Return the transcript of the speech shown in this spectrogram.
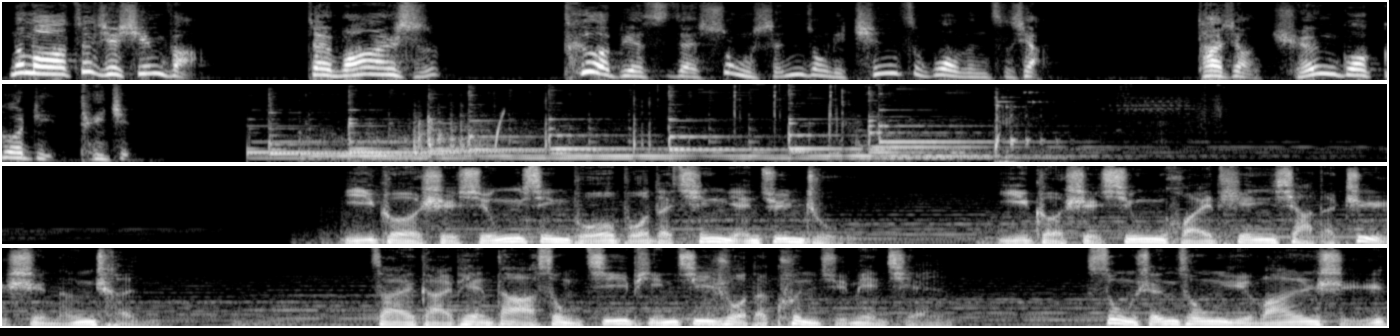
那么这些新法，在王安石，特别是在宋神宗的亲自过问之下，他向全国各地推进。一个是雄心勃勃的青年君主，一个是胸怀天下的治世能臣。在改变大宋积贫积弱的困局面前，宋神宗与王安石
